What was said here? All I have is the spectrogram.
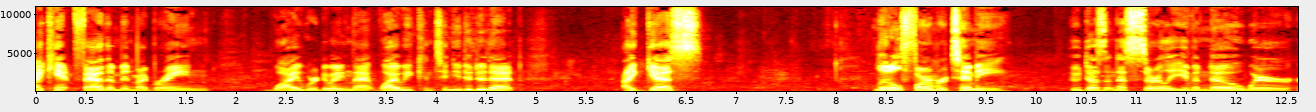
I can't fathom in my brain why we're doing that, why we continue to do that. I guess little farmer Timmy, who doesn't necessarily even know where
